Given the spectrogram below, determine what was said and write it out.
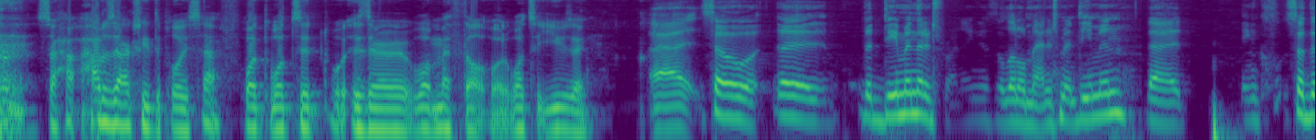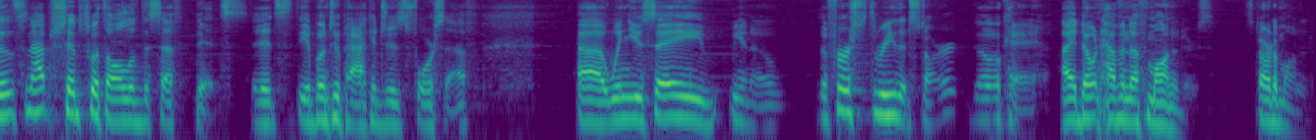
so how, how does it actually deploy Ceph? What what's it? Is there what method? What, what's it using? Uh, so the the daemon that it's running is a little management daemon that so the snap ships with all of the Ceph bits. It's the Ubuntu packages for Ceph. Uh, when you say you know the first three that start, go okay. I don't have enough monitors. Start a monitor,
